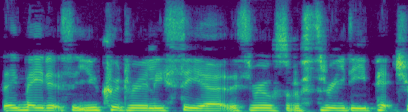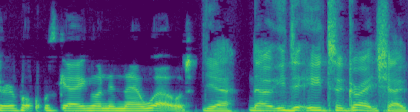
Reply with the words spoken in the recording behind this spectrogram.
they made it so you could really see a, this real sort of 3D picture of what was going on in their world. Yeah, no, it's a great show.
